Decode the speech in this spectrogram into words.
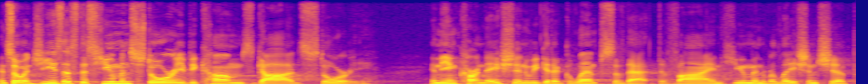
And so in Jesus, this human story becomes God's story. In the incarnation, we get a glimpse of that divine human relationship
